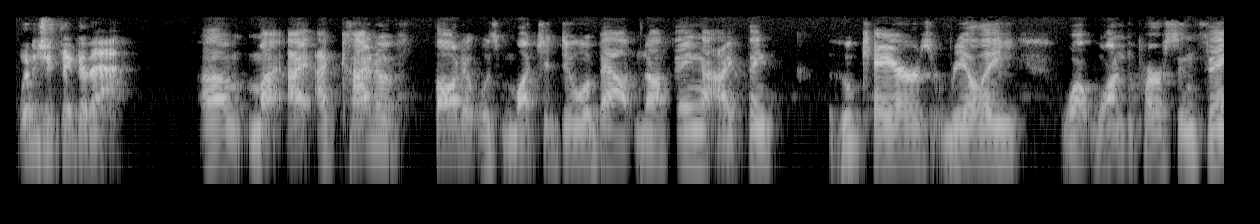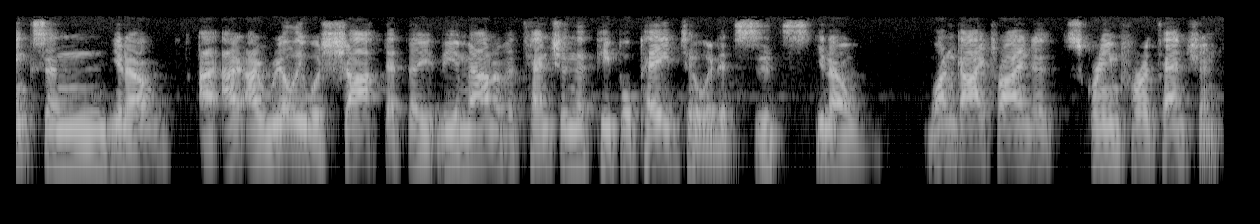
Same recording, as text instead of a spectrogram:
What did you think of that? Um, my, I, I kind of thought it was much ado about nothing. I think who cares really what one person thinks, and you know, I, I really was shocked at the the amount of attention that people paid to it. It's it's you know, one guy trying to scream for attention,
